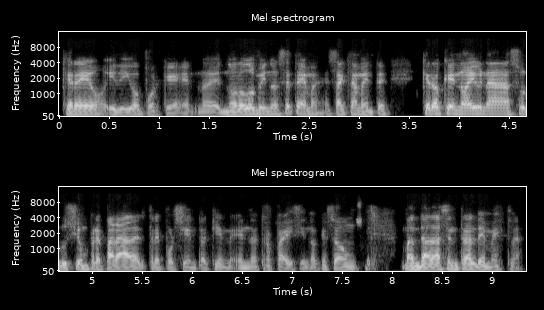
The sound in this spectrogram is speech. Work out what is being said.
creo, y digo porque no, lo domino ese tema exactamente, creo que no hay una solución preparada del 3% aquí en, nuestro país, sino que son mandadas central de mezcla.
